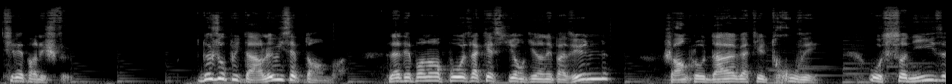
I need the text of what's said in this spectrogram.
tiré par les cheveux. Deux jours plus tard, le 8 septembre, l'indépendant pose la question qui n'en est pas une. Jean-Claude Dague a-t-il trouvé au Sonise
